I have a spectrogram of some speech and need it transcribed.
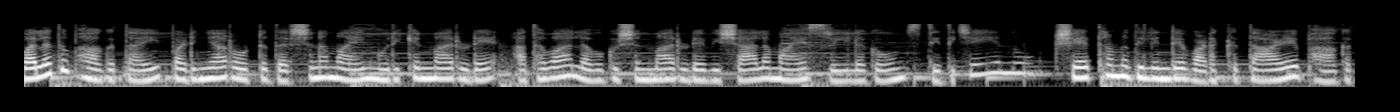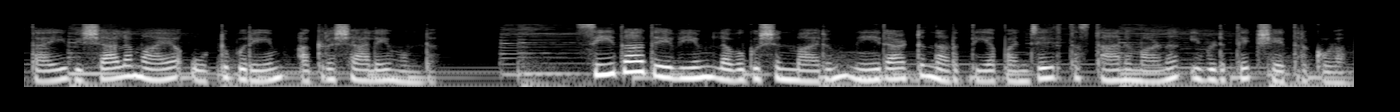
വലതുഭാഗത്തായി പടിഞ്ഞാറോട്ട് ദർശനമായി മുരിക്കന്മാരുടെ അഥവാ ലവകുശന്മാരുടെ വിശാലമായ ശ്രീലകവും സ്ഥിതി ചെയ്യുന്നു. ക്ഷേത്രമതിലിന്റെ വടക്ക് താഴെ ഭാഗത്തായി വിശാലമായ ഊട്ടുപുരയും അഗ്രശാലയുമുണ്ട്. സീതാദേവിയും ലവകുശന്മാരും നീരാട്ട് നടത്തിയ പഞ്ചതീർത്ഥസ്ഥാനമാണ് ഇവിടുത്തെ ക്ഷേത്രക്കുളം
